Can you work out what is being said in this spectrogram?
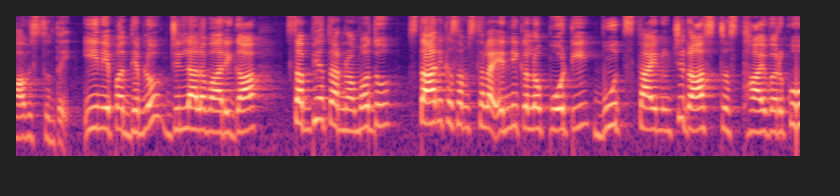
భావిస్తుంది. ఈ నేపథ్యంలో జిల్లాల వారీగా సభ్యత నమోదు స్థానిక సంస్థల ఎన్నికల్లో పోటీ బూత్ స్థాయి నుంచి రాష్ట్ర స్థాయి వరకు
